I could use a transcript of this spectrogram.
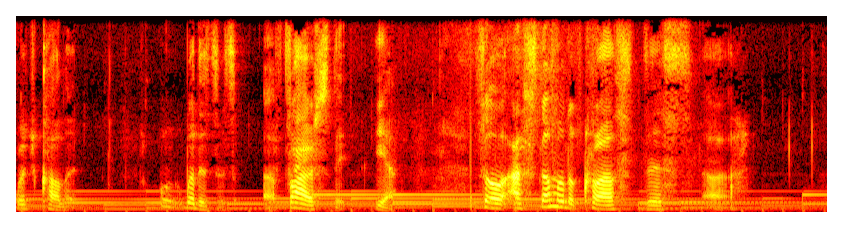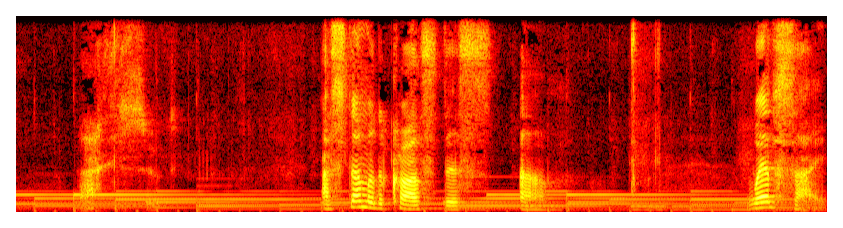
what you call it? What is this? A fire stick. Yeah. So I stumbled across this. Uh, ah, shoot. I stumbled across this. Um, website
